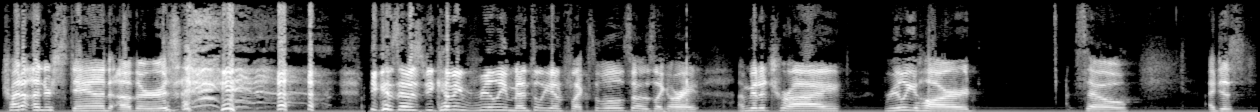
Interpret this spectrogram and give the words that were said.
try to understand others because I was becoming really mentally inflexible. So I was like, all right, I'm gonna try really hard. So I just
